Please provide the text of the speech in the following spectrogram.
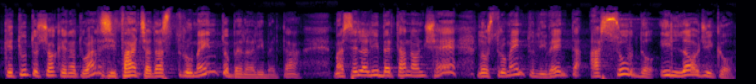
che tutto ciò che è naturale si faccia da strumento per la libertà. Ma se la libertà non c'è, lo strumento diventa assurdo, illogico.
